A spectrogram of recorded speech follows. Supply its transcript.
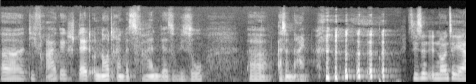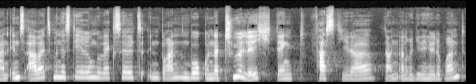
äh, die Frage gestellt. Und Nordrhein-Westfalen wäre sowieso, äh, also nein. Sie sind in den 90er Jahren ins Arbeitsministerium gewechselt in Brandenburg und natürlich denkt fast jeder dann an Regine Hildebrandt.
